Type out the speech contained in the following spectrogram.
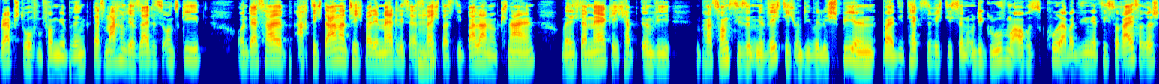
Rap-Strophen von mir bringen. Das machen wir, seit es uns gibt. Und deshalb achte ich da natürlich bei den Medleys erst mhm. recht, dass die ballern und knallen. Und wenn ich dann merke, ich habe irgendwie ein paar Songs, die sind mir wichtig und die will ich spielen, weil die Texte wichtig sind und die Grooven auch ist cool, aber die sind jetzt nicht so reißerisch,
